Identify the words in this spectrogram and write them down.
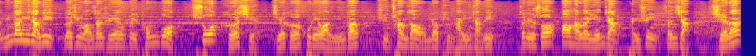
云端影响力，乐讯网商学院会通过说和写结合互联网云端，去创造我们的品牌影响力。这里说包含了演讲、培训、分享。写呢，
